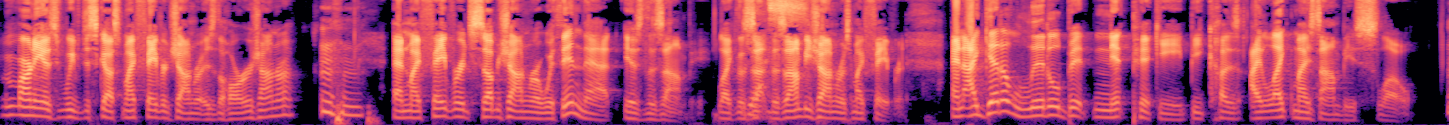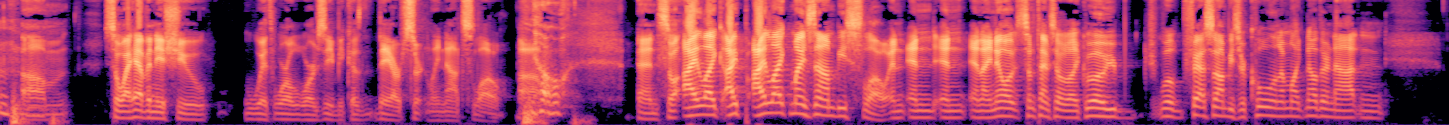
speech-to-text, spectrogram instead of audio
Marnie as we've discussed, my favorite genre is the horror genre. hmm And my favorite subgenre within that is the zombie. Like the zo- Yes. the zombie genre is my favorite. And I get a little bit nitpicky because I like my zombies slow. Mhm. Um so I have an issue with World War Z because they are certainly not slow. Um, no. and so I like I I like my zombies slow, and and and and I know sometimes they're like, well, you well, fast zombies are cool, and I'm like, no, they're not. And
